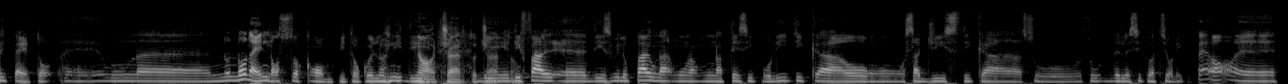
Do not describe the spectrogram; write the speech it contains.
ripeto, è un, eh, non è il nostro compito quello lì di, No, certo, di, certo. di fare, eh, di sviluppare una, una- una tesi politica o saggistica su, su delle situazioni, però eh,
